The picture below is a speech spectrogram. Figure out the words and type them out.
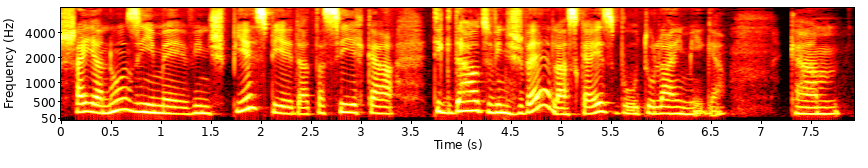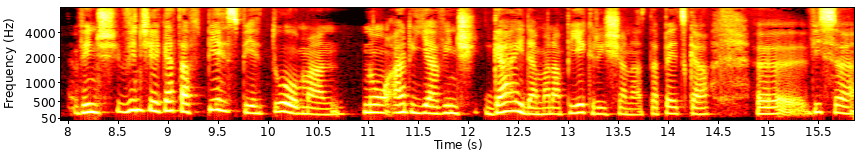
šajā nozīmē viņš piespieda, tas ir, ka tik daudz viņš vēlas, ka es būtu laimīga. Ka Viņš, viņš ir gatavs piespiest to man, nu, arī ja viņš gaida manā piekrišanā, tāpēc, ka uh, visa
